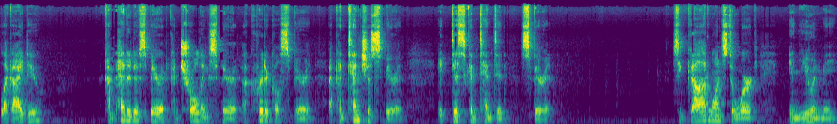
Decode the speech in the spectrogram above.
like I do? Competitive spirit, controlling spirit, a critical spirit, a contentious spirit, a discontented spirit. See, God wants to work in you and me.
